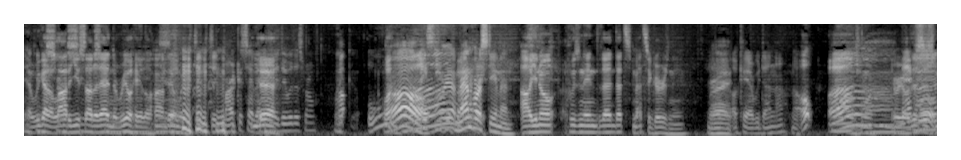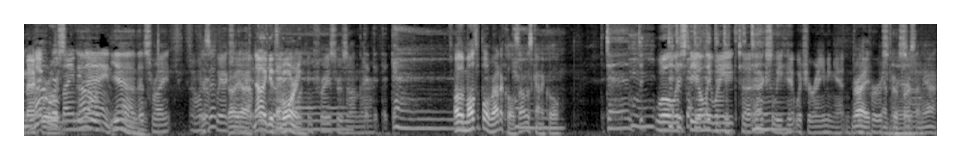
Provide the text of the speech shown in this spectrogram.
Yeah, we got a lot of of use out of that in the real. Halo, huh? Yeah. Didn't we? did, did Marcus have Yeah. anything to do with this room? Like, Ooh, What? Oh, nice. oh yeah, Right. man horse demon. Oh, you know whose name that? That's Matt Segur's name. Right. Okay, are we done now? No. Oh. Uh, Uh, Here we go. This Macworld- is Macworld Macworld. 99. Oh, yeah, that's right. I wonder Is if it? we actually Oh, yeah. have Now it gets the boring. fucking tracers on there. Oh, the multiple reticles. That was kind of cool. Well, it's the only way to actually hit what you're aiming at in third Right. person. in third so- person. Yeah.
